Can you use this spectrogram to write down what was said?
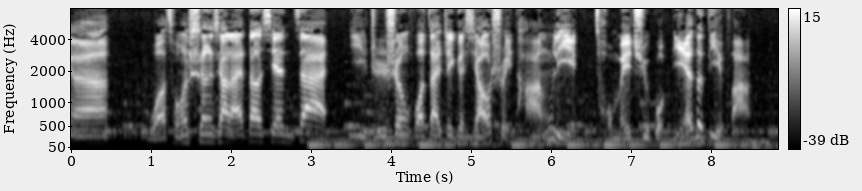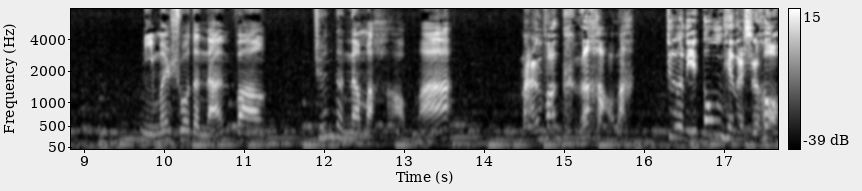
啊。我从生下来到现在，一直生活在这个小水塘里，从没去过别的地方。你们说的南方，真的那么好吗？南方可好了，这里冬天的时候，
